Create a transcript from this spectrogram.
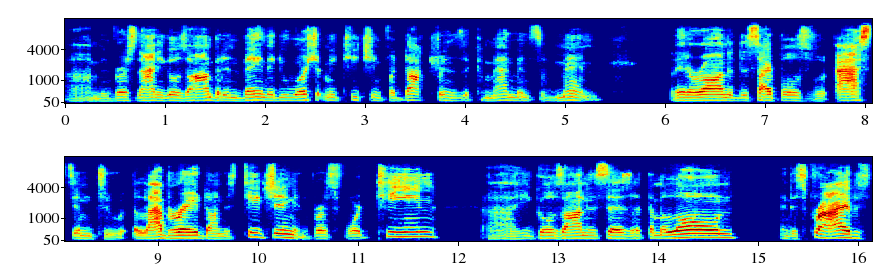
Um, in verse 9, he goes on, but in vain they do worship me, teaching for doctrines the commandments of men. Later on, the disciples asked him to elaborate on his teaching. In verse 14, uh, he goes on and says, Let them alone, and describes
